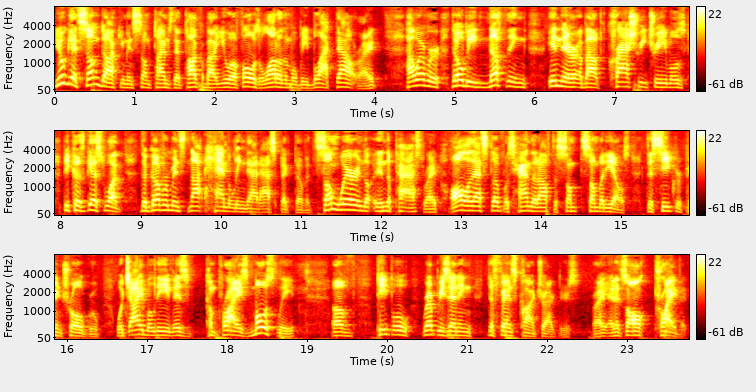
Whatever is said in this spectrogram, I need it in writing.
You'll get some documents sometimes that talk about UFOs. A lot of them will be blacked out, right? However, there'll be nothing in there about crash retrievals because guess what? The government's not handling that aspect of it. Somewhere in the in the past, right? All of that stuff was handed off to some somebody else, the secret control group, which I believe is comprised mostly of people representing defense contractors, right? And it's all private,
